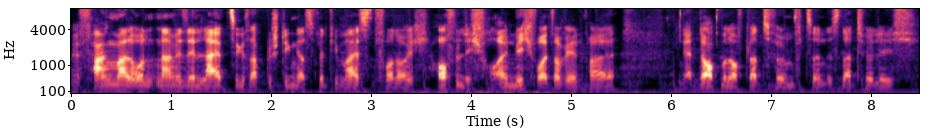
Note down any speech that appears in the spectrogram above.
Wir fangen mal unten an, wir sehen Leipzig ist abgestiegen, das wird die meisten von euch hoffentlich freuen, mich freut es auf jeden Fall. Ja, Dortmund auf Platz 15 ist natürlich,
